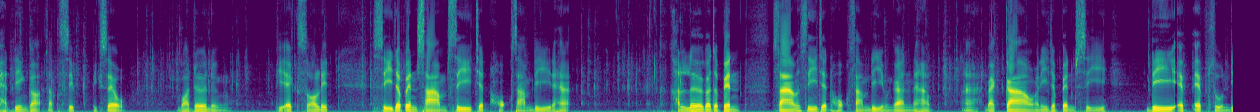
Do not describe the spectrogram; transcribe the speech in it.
padding ก็สัก 10 พิกเซล border 1 px solid สีจะเป็น 3 c 7 6 3 d นะฮะ color ก็จะเป็น 3 c 7 6 3 d เหมือนกันนะครับอ่า background อันนี้จะเป็นสี dff 0 d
